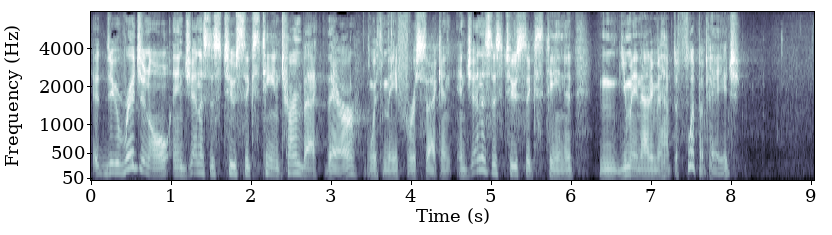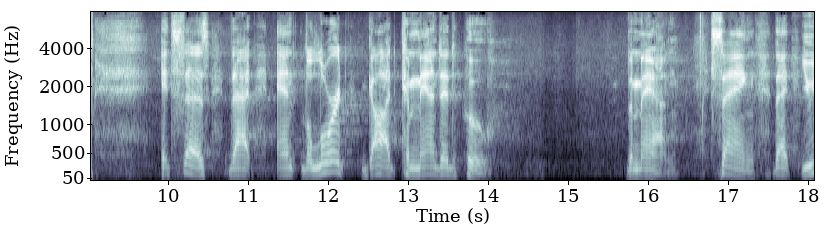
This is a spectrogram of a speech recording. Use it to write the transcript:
the original in Genesis 2:16, turn back there with me for a second. In Genesis 2:16, you may not even have to flip a page. It says that and the Lord God commanded who? The man saying that you,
